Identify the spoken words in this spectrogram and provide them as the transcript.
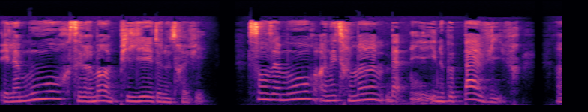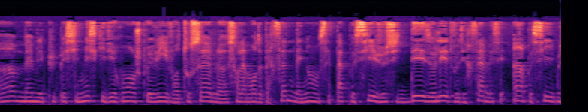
Et l'amour, c'est vraiment un pilier de notre vie. Sans amour, un être humain, ben, il ne peut pas vivre. Hein, même les plus pessimistes qui diront je peux vivre tout seul sans l'amour de personne, mais non, c'est pas possible. Je suis désolée de vous dire ça, mais c'est impossible.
